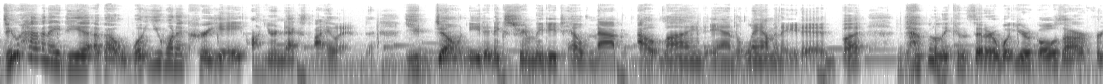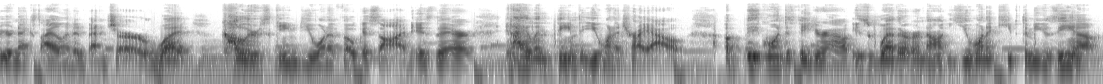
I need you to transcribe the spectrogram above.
Do have an idea about what you want to create on your next island. You don't need an extremely detailed map outlined and laminated, but definitely consider what your goals are for your next island adventure. What color scheme do you want to focus on? Is there an island theme that you want to try out? A big one to figure out is whether or not you want to keep the museum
